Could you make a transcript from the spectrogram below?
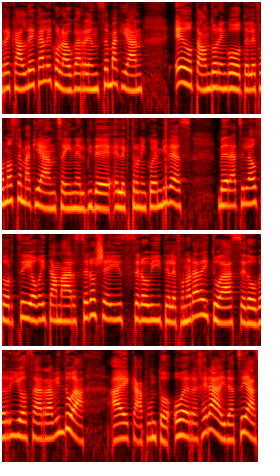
errekalde kaleko laugarren zenbakian edo ta ondorengo telefono zenbakian zein elbide elektronikoen bidez. Beratzi lau zortzi hogeita mar 0602 telefonora deitua edo berriozarra bildua aeka.org-ra idatziaz.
